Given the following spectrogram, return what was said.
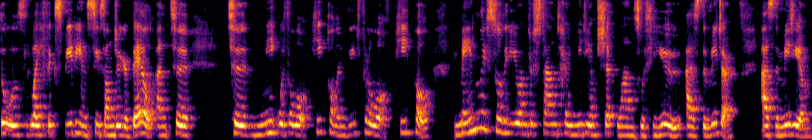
those life experiences under your belt and to to meet with a lot of people and read for a lot of people, mainly so that you understand how mediumship lands with you as the reader, as the medium,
